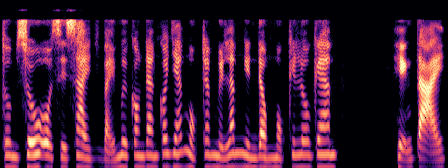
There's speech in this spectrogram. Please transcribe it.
Tôm sú oxy size 70 con đang có giá 115.000 đồng 1 kg. Hiện tại,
